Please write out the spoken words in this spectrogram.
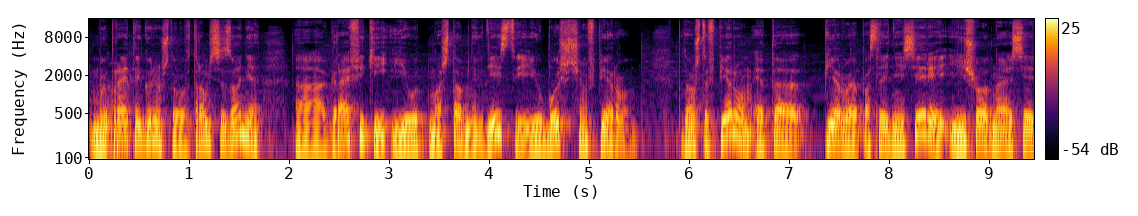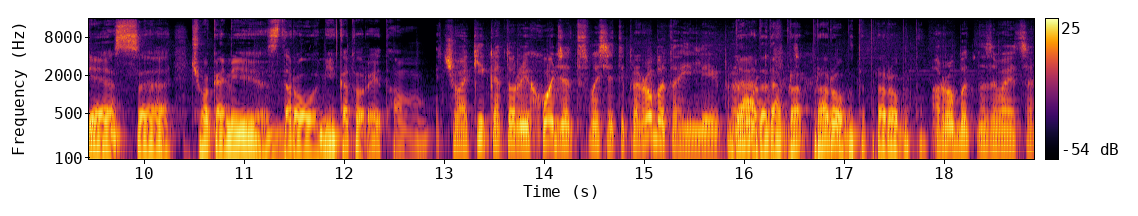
мы про это и говорим, что во втором сезоне а, графики и вот масштабных действий их больше, чем в первом. Потому что в первом это первая, последняя серия и еще одна серия с э, чуваками здоровыми, которые там... Чуваки, которые ходят, в смысле, ты про робота или про Да, да, да, про, про робота, про робота. Робот называется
